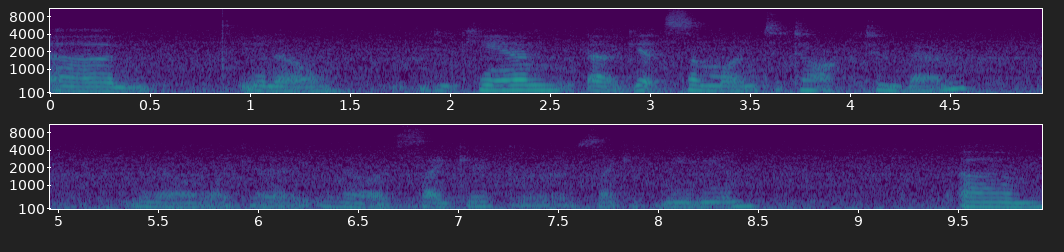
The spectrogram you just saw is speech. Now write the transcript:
um, you know, you can uh, get someone to talk to them. You know, like a you know a psychic or a psychic medium. Um,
